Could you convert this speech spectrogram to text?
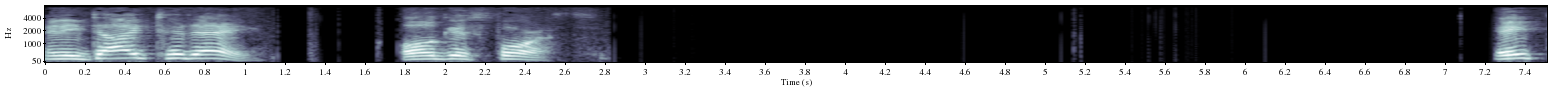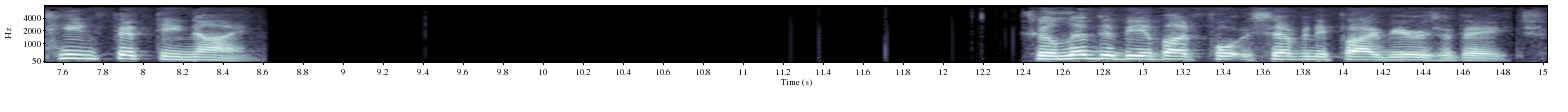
and he died today, August 4th, 1859. So he lived to be about 75 years of age.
